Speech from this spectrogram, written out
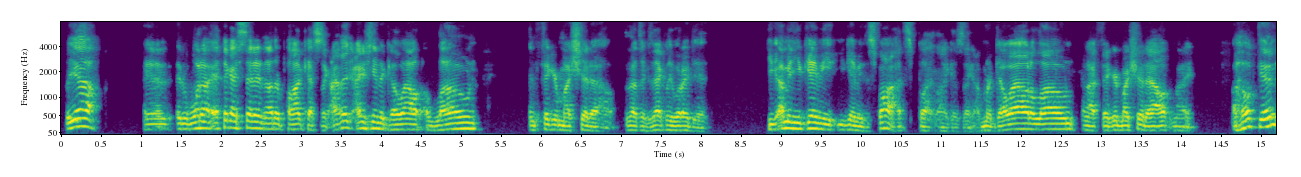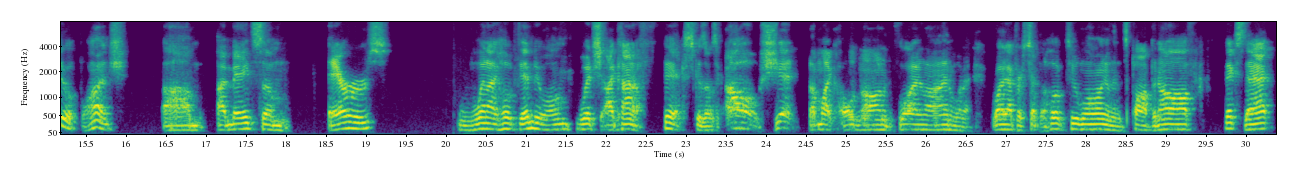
But yeah. And, and what I, I think I said in other podcasts, like I, I just need to go out alone and figure my shit out. And that's exactly what I did. You, I mean, you gave me you gave me the spots, but like I was like, I'm gonna go out alone, and I figured my shit out, and I I hooked into a bunch. Um, I made some errors when I hooked into them, which I kind of fixed because I was like, oh shit, I'm like holding on to the fly line when I right after I set the hook too long, and then it's popping off. Fix that.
